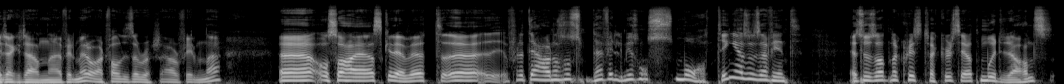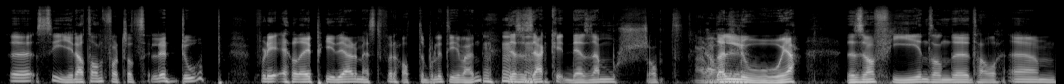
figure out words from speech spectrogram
Jackie Chan-filmer, og i hvert fall disse Rush Hour-filmene. Uh, og så har jeg skrevet uh, For at jeg har noe sånn, det er veldig mye sånne småting jeg syns er fint. Jeg synes at Når Chris Tucker sier at mora hans uh, sier at han fortsatt selger dop fordi LAPD er det mest forhatte politiet i verden, det syns jeg, er det jeg er morsomt. Ja, da lo jeg. Det var en fin sånn detalj. Um,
